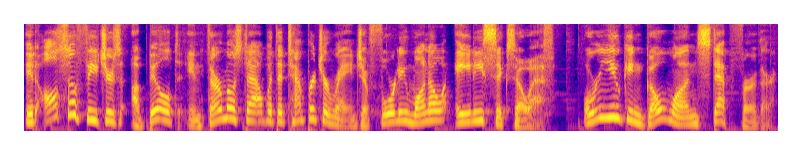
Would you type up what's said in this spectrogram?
It also features a built-in thermostat with a temperature range of 41086OF. Or you can go one step further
